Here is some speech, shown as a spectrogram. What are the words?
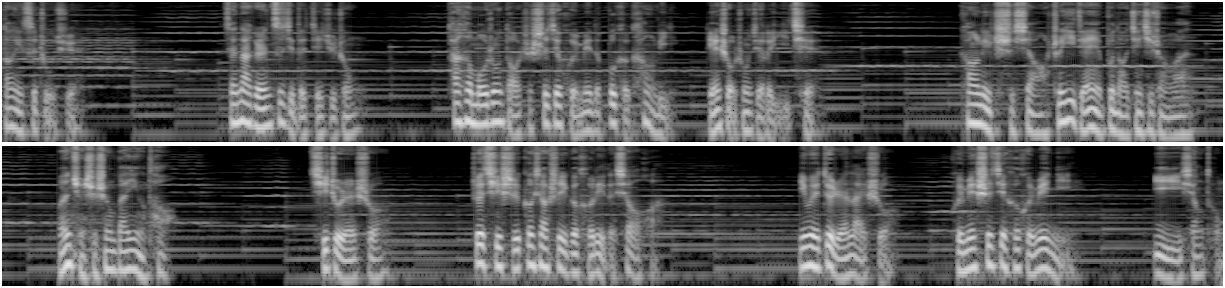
当一次主角。在那个人自己的结局中，他和某种导致世界毁灭的不可抗力联手终结了一切。”康利嗤笑：“这一点也不脑筋急转弯，完全是生搬硬套。”齐主任说：“这其实更像是一个合理的笑话，因为对人来说，毁灭世界和毁灭你，意义相同。”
